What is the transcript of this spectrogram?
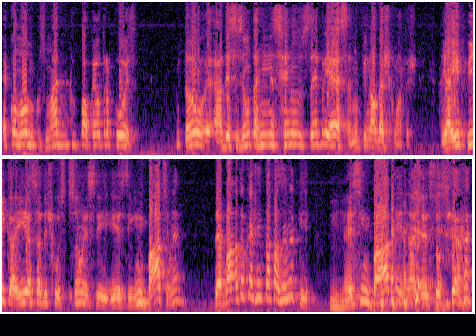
econômicos mais do que qualquer outra coisa. Então, a decisão termina sendo sempre essa, no final das contas. E aí fica aí essa discussão, esse, esse embate, né? Debate é o que a gente está fazendo aqui. Uhum. Esse embate nas redes sociais.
